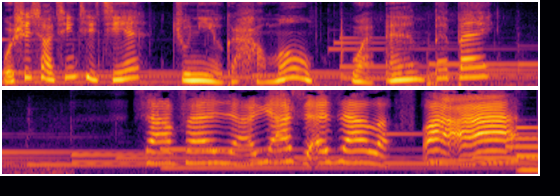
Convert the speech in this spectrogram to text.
我是小青姐姐，祝你有个好梦，晚安，拜拜。小朋友要睡觉了，晚安。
